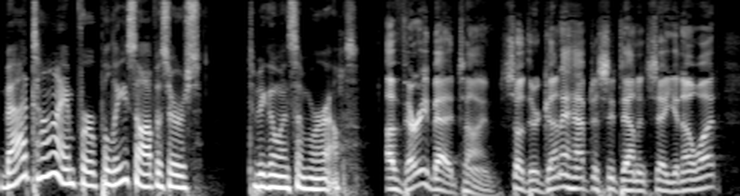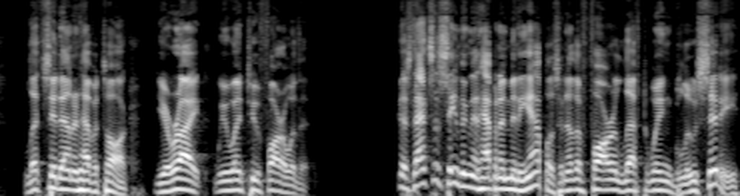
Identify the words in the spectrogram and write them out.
Bad time for police officers to be going somewhere else. A very bad time. So they're going to have to sit down and say, you know what? Let's sit down and have a talk. You're right. We went too far with it. Because that's the same thing that happened in Minneapolis, another far left wing blue city,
